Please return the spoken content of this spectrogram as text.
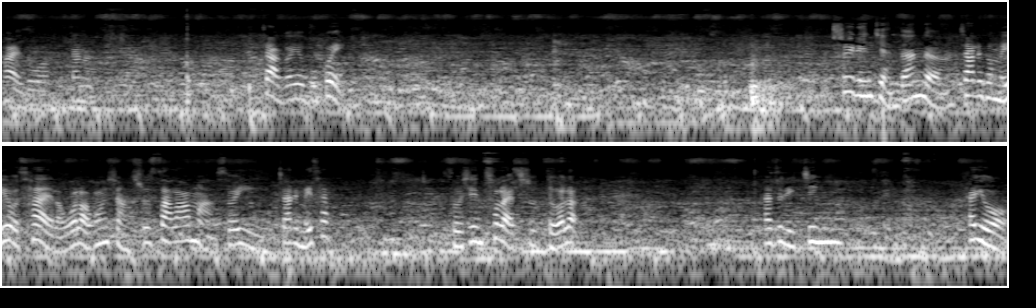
块多，看到，价格又不贵。吃一点简单的，家里头没有菜了。我老公想吃沙拉嘛，所以家里没菜，索性出来吃得了。他这里金，他有，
